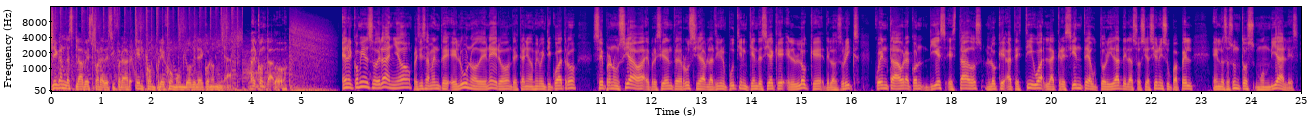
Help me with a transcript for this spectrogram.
Llegan las claves para descifrar el complejo mundo de la economía. Al contado. En el comienzo del año, precisamente el 1 de enero de este año 2024, se pronunciaba el presidente de Rusia, Vladimir Putin, quien decía que el bloque de los BRICS cuenta ahora con 10 estados, lo que atestigua la creciente autoridad de la asociación y su papel en los asuntos mundiales.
